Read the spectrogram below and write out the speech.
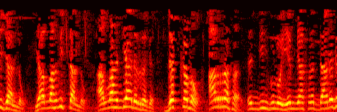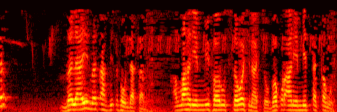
ልጅ አለው፣ የአላህ ሚስት አለው፣ አላህ እንዲህ ያደረገ፣ ደከመው፣ አረፈ፣ እንዲህ ብሎ የሚያስረዳ ነገር መላይን መጽሐፍ ቢጽፈው እንዳታምን። አላህን የሚፈሩት ሰዎች ናቸው በቁርአን የሚጠቀሙት።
